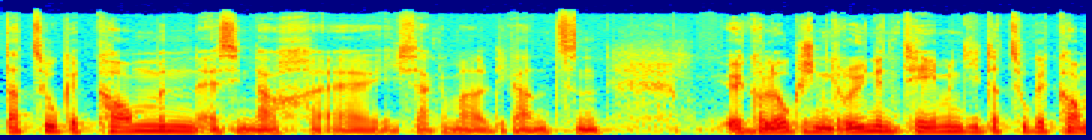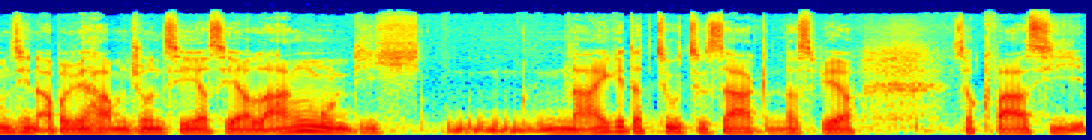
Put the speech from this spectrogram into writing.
dazu gekommen. Es sind auch, äh, ich sage mal, die ganzen ökologischen grünen Themen, die dazugekommen sind, aber wir haben schon sehr, sehr lang und ich neige dazu zu sagen, dass wir so quasi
